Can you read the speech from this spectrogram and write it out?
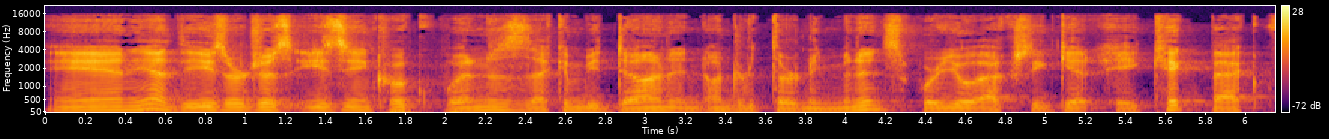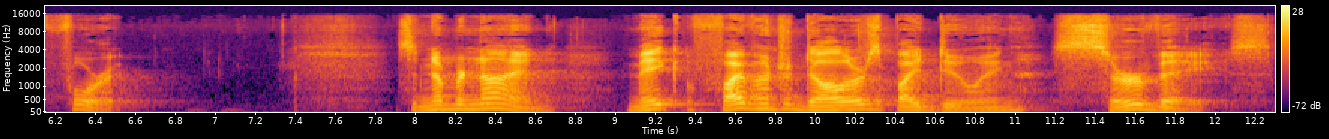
And yeah, these are just easy and quick wins that can be done in under 30 minutes where you'll actually get a kickback for it. So, number nine, make $500 by doing surveys.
